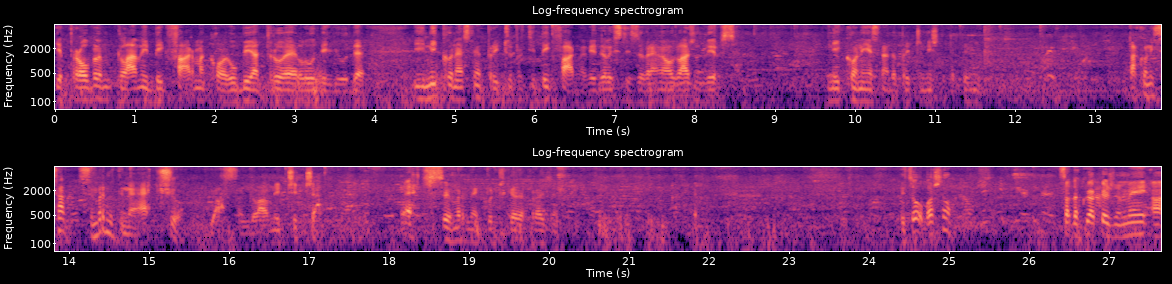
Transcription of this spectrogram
je problem glavni Big Pharma koja ubija, truje, ludi ljude i niko ne sme pričati protiv Big Pharma, videli ste za vreme ovog lažnog virusa. Niko nije sme da priča ništa protiv njih. Tako ni sad, se mrnuti, neću, ja sam glavni čiča. Neću se mrne kučke da prođem. I to, baš to. Sad ako ja kažem me, a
